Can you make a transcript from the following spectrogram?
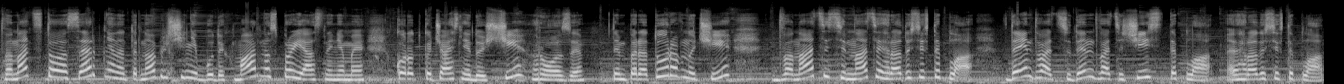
12 серпня на Тернопільщині буде хмарно з проясненнями, короткочасні дощі, грози. Температура вночі 12-17 градусів тепла, вдень 21-26 тепла, градусів тепла.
